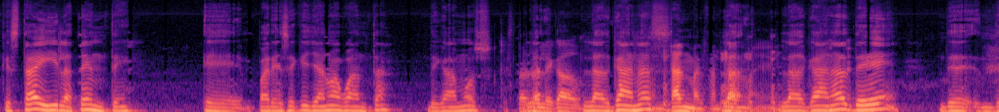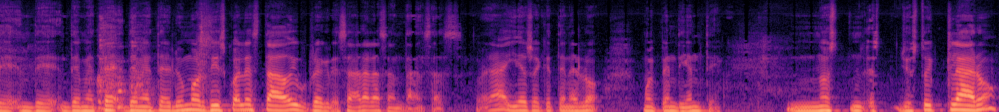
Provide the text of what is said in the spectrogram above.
que está ahí latente, eh, parece que ya no aguanta, digamos, las ganas, eh. las ganas de de, de, de, meter, de meterle un mordisco al Estado y regresar a las andanzas. ¿verdad? Y eso hay que tenerlo muy pendiente. No, yo estoy claro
